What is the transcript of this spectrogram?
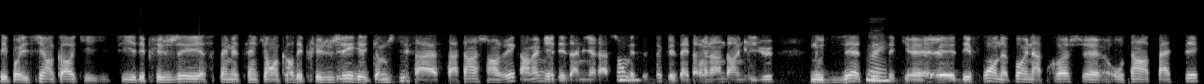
des policiers encore qui, il y a des préjugés, il y a certains médecins qui ont encore des préjugés. Et comme je dis, ça, ça tend à changer quand même. Il y a des améliorations, mais c'est ça que les intervenants dans le milieu nous disaient. tu sais. C'est que euh, des fois, on n'a pas une approche euh, autant empathique.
